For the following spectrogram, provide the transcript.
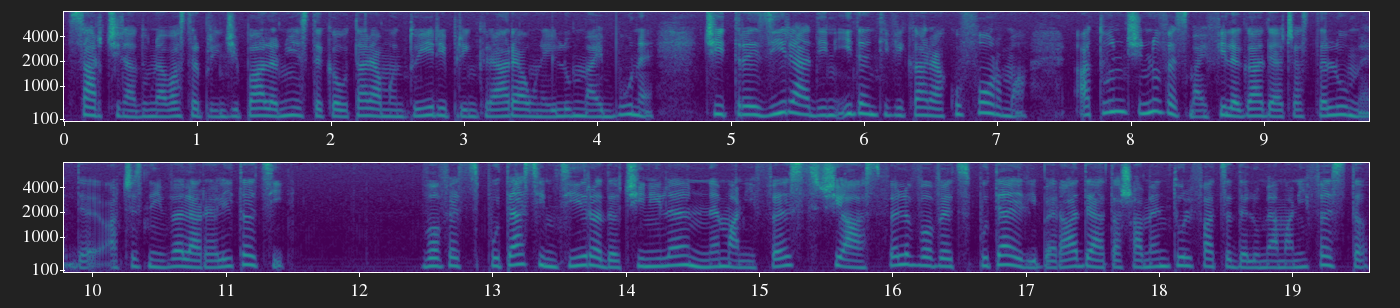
Sarcina dumneavoastră principală nu este căutarea mântuirii prin crearea unei lumi mai bune, ci trezirea din identificarea cu forma. Atunci nu veți mai fi legat de această lume, de acest nivel a realității. Vă veți putea simți rădăcinile în nemanifest și astfel vă veți putea elibera de atașamentul față de lumea manifestă.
